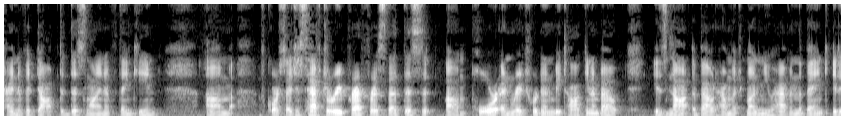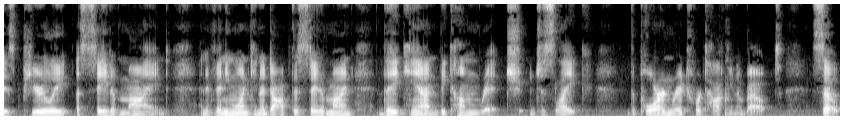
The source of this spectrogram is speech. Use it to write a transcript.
kind of adopted this line of thinking. Um, of course, I just have to repreface that this um, poor and rich we're going to be talking about is not about how much money you have in the bank. It is purely a state of mind. And if anyone can adopt this state of mind, they can become rich, just like the poor and rich we're talking about. So,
